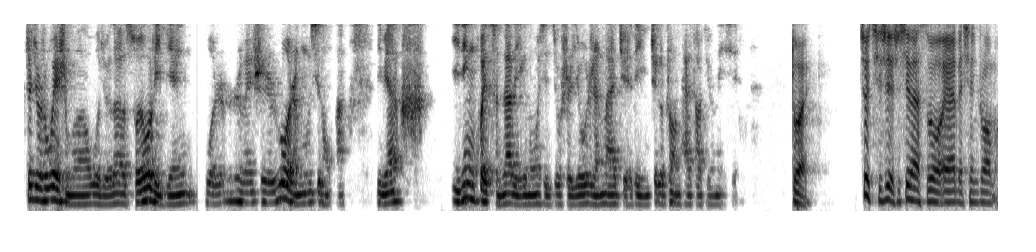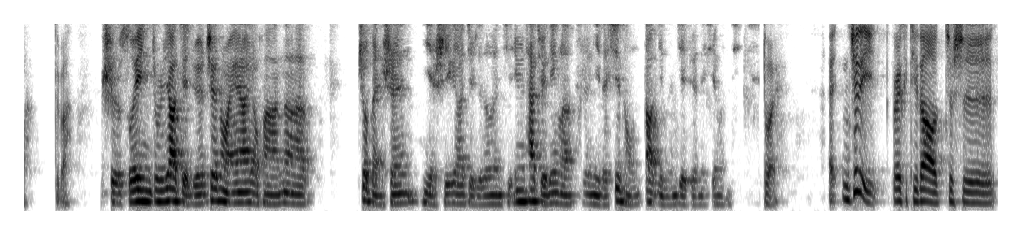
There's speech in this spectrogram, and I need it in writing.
这就是为什么我觉得所有里边我认为是弱人工系统啊，里边 一定会存在的一个东西，就是由人来决定这个状态到底有哪些。对，这其实也是现在所有 AI 的现状嘛，对吧？是，所以你就是要解决这种 AI 的话，那。这本身也是一个要解决的问题，因为它决定了就是你的系统到底能解决哪些问题。对，哎，你这里 Break 提到就是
